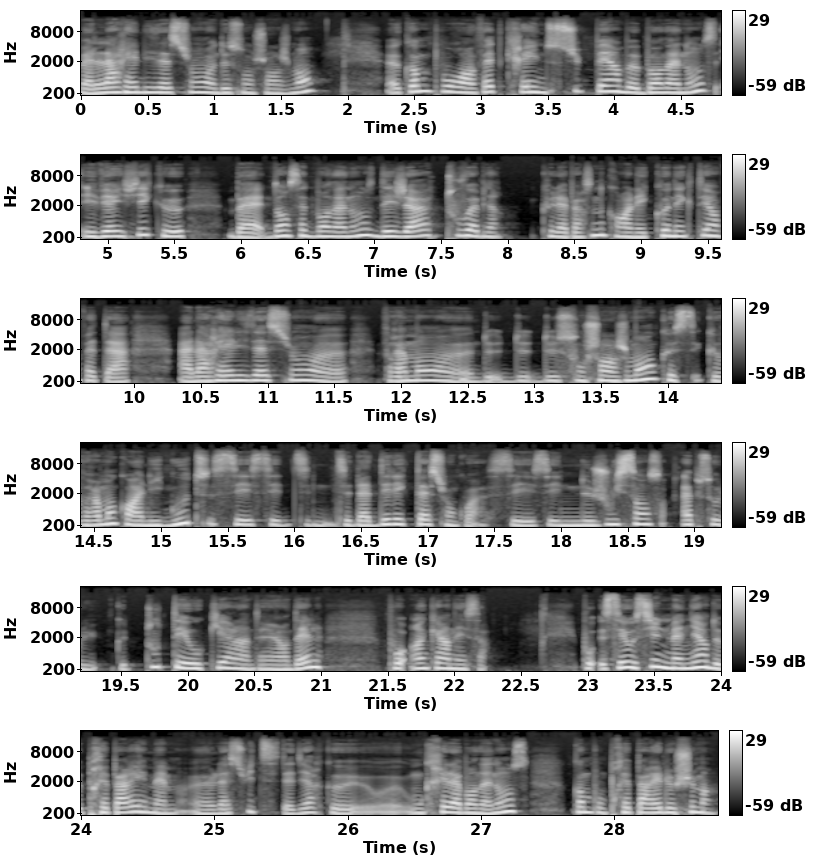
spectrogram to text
bah, la réalisation de son changement, comme pour en fait créer une superbe bande-annonce et vérifier que bah, dans cette bande-annonce, déjà, tout va bien que la personne, quand elle est connectée en fait à, à la réalisation euh, vraiment euh, de, de, son changement, que, que vraiment quand elle y goûte, c'est de la délectation, quoi. C'est une jouissance absolue, que tout est OK à l'intérieur d'elle pour incarner ça. C'est aussi une manière de préparer même euh, la suite, c'est-à-dire que on crée la bande-annonce comme pour préparer le chemin,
